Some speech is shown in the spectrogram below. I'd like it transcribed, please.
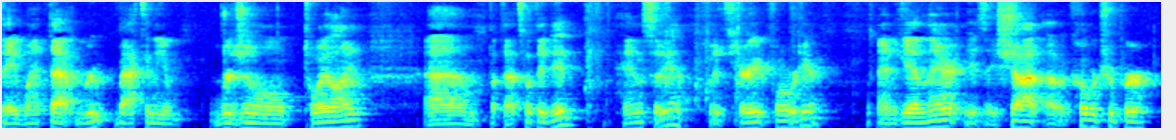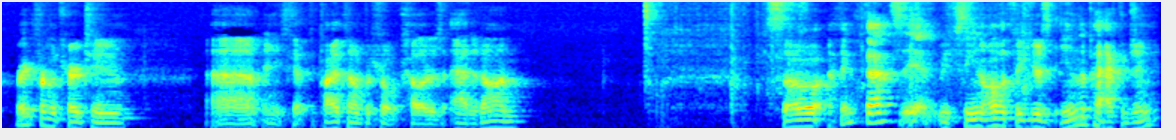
they went that route back in the original toy line, um, but that's what they did. And so, yeah, they carry it forward here. And again, there is a shot of a Cobra Trooper right from the cartoon, uh, and he's got the Python Patrol colors added on. So I think that's it. We've seen all the figures in the packaging.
